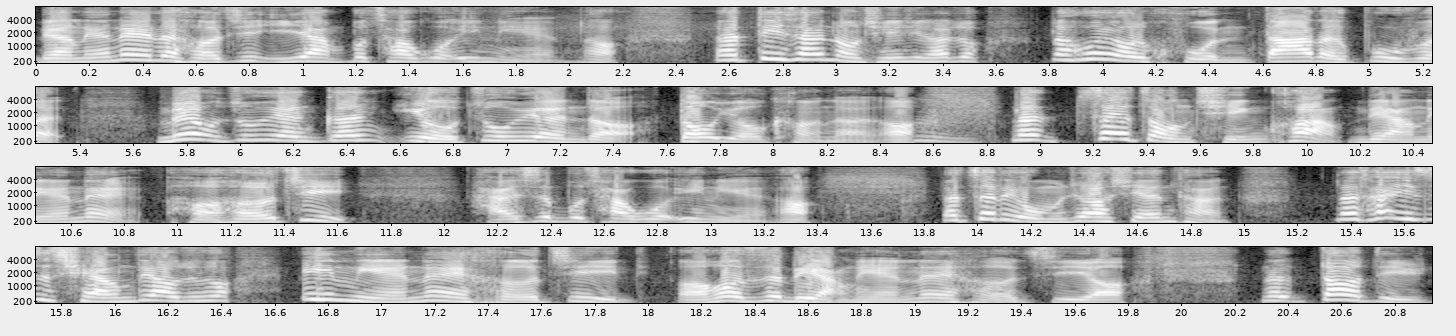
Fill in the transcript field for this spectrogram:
两年内的合计一样不超过一年哦。那第三种情形，他说那会有混搭的部分，没有住院跟有住院的都有可能哦。嗯、那这种情况两年内合合计还是不超过一年哈、哦。那这里我们就要先谈，那他一直强调就是说一年内合计哦，或者是两年内合计哦，那到底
